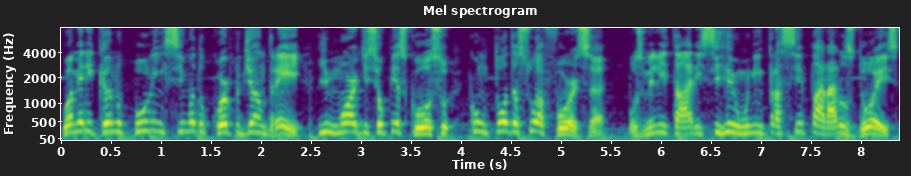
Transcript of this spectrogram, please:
o americano pula em cima do corpo de Andrei e morde seu pescoço com toda sua força. Os militares se reúnem para separar os dois,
